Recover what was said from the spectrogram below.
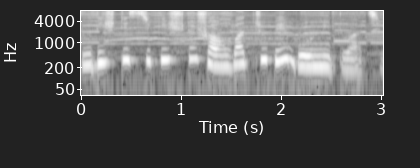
যুধিষ্ঠির শ্রীকৃষ্ণ সংবাদরূপে বর্ণিত আছে।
